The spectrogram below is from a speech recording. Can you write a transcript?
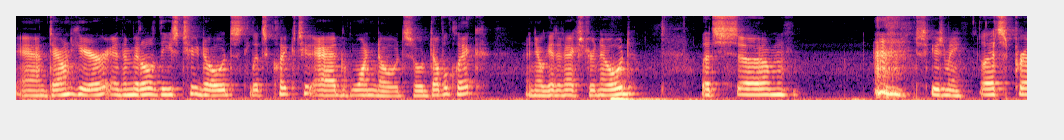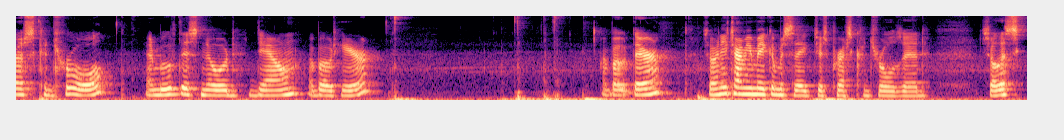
And down here in the middle of these two nodes, let's click to add one node. So double click and you'll get an extra node. Let's, um, excuse me, let's press control and move this node down about here. About there. So anytime you make a mistake, just press control Z. So let's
